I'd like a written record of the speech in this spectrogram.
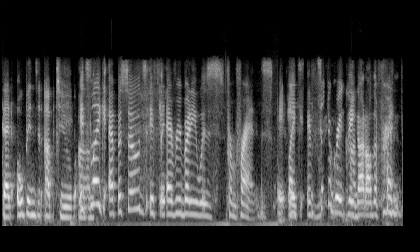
That opens it up to. it's um, like episodes if it- everybody was from Friends. it- like, it's, if it's such a great. They concept. got all the friend,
